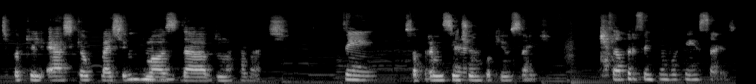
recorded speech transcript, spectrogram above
Tipo aquele, acho que é o plastic uhum. gloss da Bruna Tavares. Sim. Só pra me sentir é. um pouquinho Sandy. Só pra sentir um pouquinho Sandy.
